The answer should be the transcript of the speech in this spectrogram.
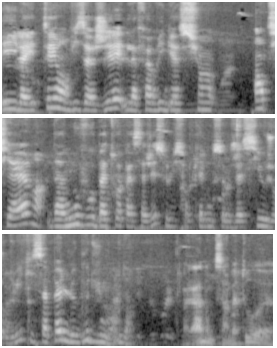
Et il a été envisagé la fabrication entière d'un nouveau bateau à passagers, celui sur lequel nous sommes assis aujourd'hui, qui s'appelle le bout du monde. Voilà, donc c'est un bateau euh,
